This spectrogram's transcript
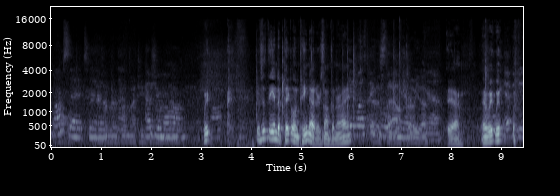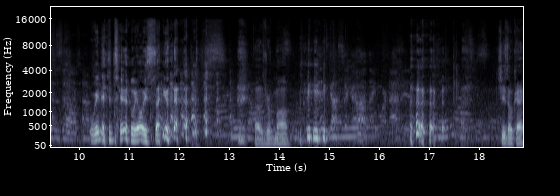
remember. Mom said it too. How's your mom? We, it was at the end of Pickle and Peanut or something, right? It was It was the outro, yeah. Yeah. Yeah. And we, we, Evan uses it all the time. we did too. We always say that. How's your mom? It's got sick of that more than I did. She's okay.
